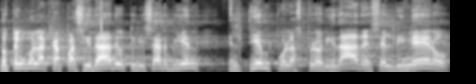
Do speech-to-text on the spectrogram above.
No tengo la capacidad de utilizar bien el tiempo, las prioridades, el dinero.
